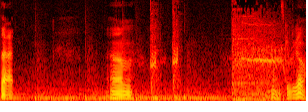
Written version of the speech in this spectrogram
That. Um... yeah, let's give it a go.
